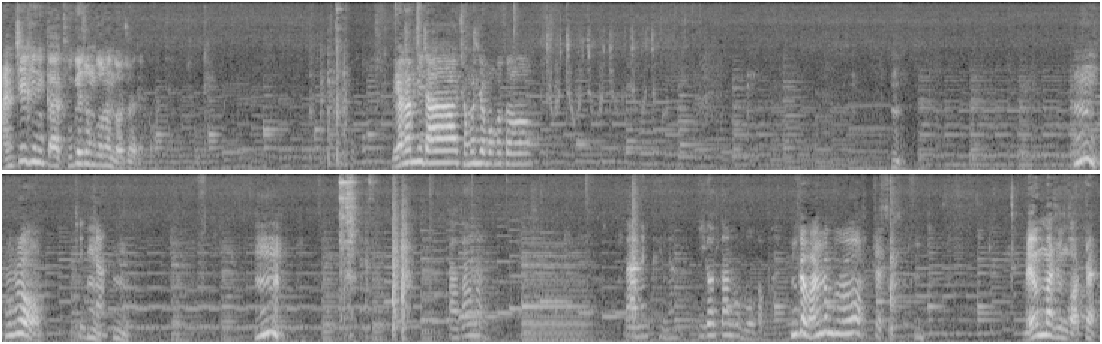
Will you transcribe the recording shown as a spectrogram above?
안 질기니까 두 개 정도는 넣어줘야 될 것 같아. 두 개. 미안합니다. 저 먼저 먹어서. 음, 음, 부러워. 진짜? 음, 음. 음. 나도 하나 나는 그냥 이것도 한번 먹어봐 진짜 완전 부러워. 음. 매운맛인 것 같아.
